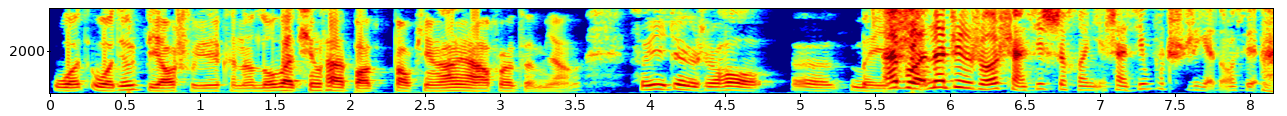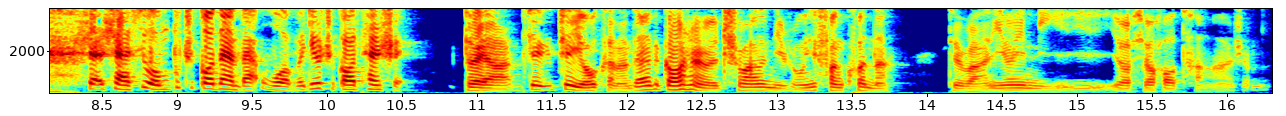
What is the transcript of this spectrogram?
我我就比较属于可能萝卜青菜保保平安呀，或者怎么样。所以这个时候，呃，美哎不，那这个时候陕西适合你，陕西不吃这些东西。陕陕西我们不吃高蛋白，我们就吃高碳水。对啊，这这有可能，但是高碳水吃完了你容易犯困呢，对吧？因为你要消耗糖啊什么的。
